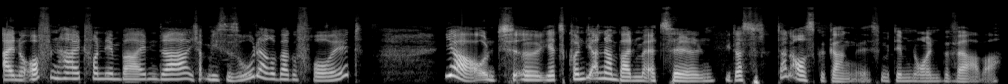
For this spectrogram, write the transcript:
eine Offenheit von den beiden da. Ich habe mich so darüber gefreut. Ja, und äh, jetzt können die anderen beiden mal erzählen, wie das dann ausgegangen ist mit dem neuen Bewerber.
